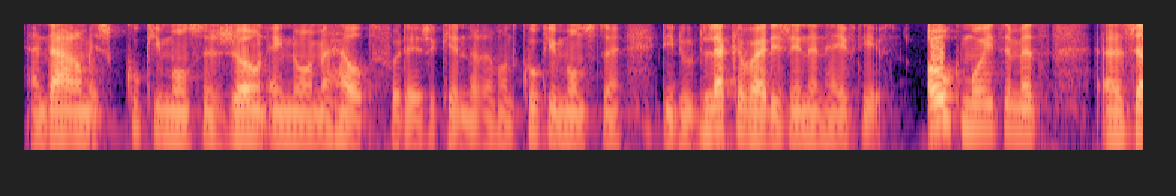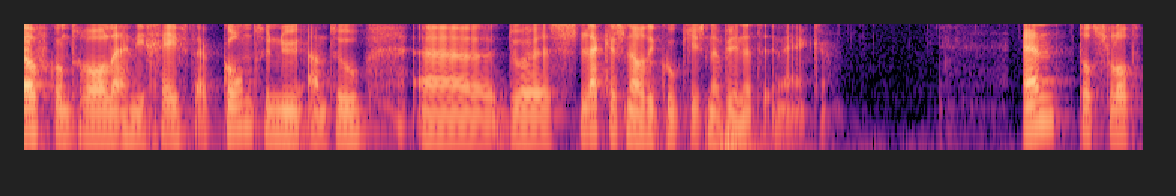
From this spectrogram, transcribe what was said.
En daarom is Cookie Monster zo'n enorme held voor deze kinderen. Want Cookie Monster die doet lekker waar hij zin in heeft. Die heeft ook moeite met uh, zelfcontrole en die geeft daar continu aan toe uh, door lekker snel die koekjes naar binnen te werken. En tot slot,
